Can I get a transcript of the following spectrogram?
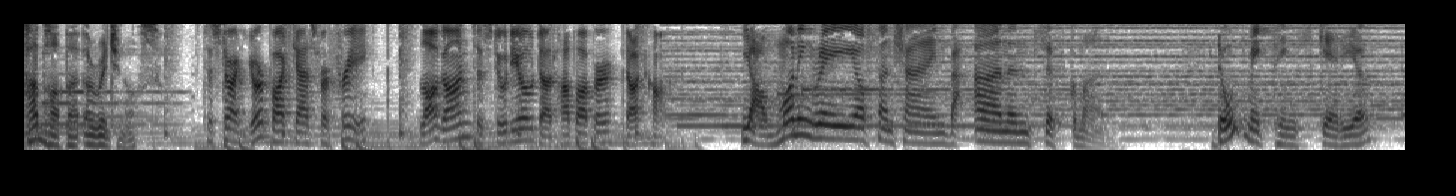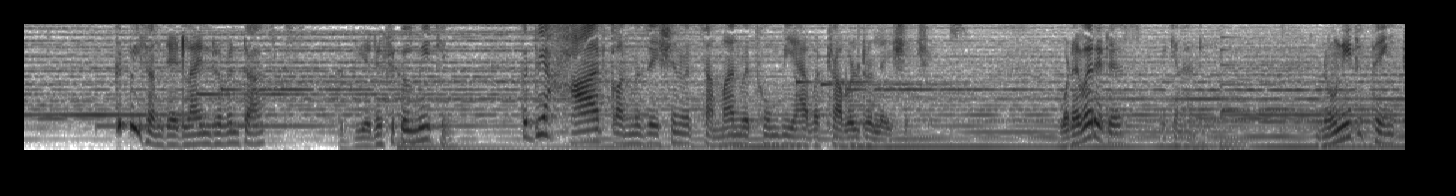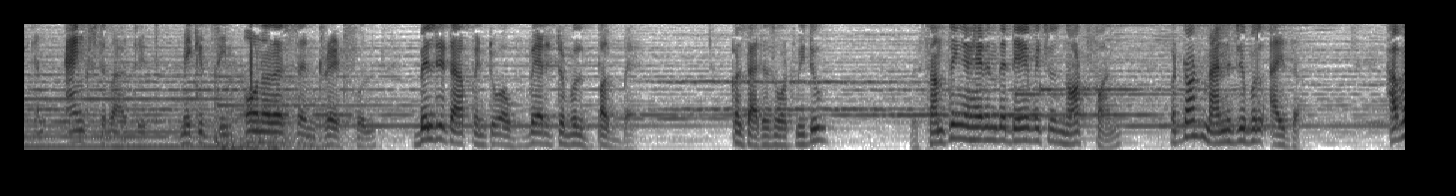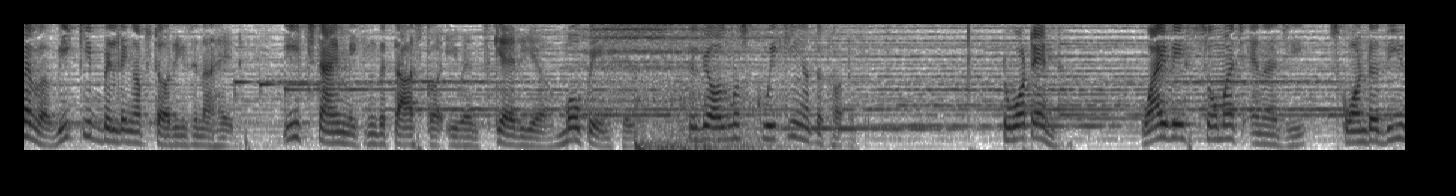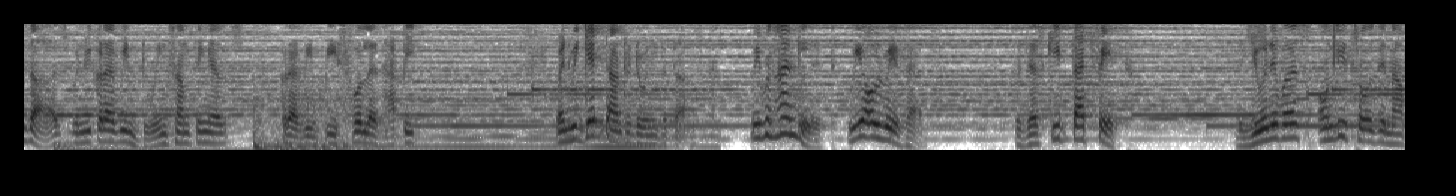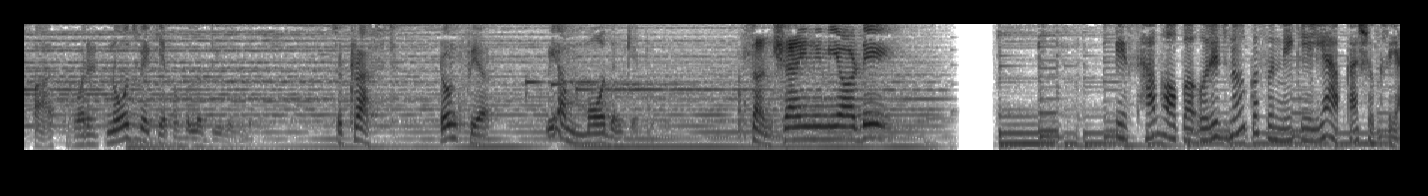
Hubhopper Originals. To start your podcast for free, log on to studio.hubhopper.com. Your morning ray of sunshine by Anand Sivkumar. Don't make things scarier. Could be some deadline driven tasks, could be a difficult meeting, could be a hard conversation with someone with whom we have a troubled relationships. Whatever it is, we can handle it. No need to think and angst about it, make it seem onerous and dreadful, build it up into a veritable bugbear. Because that is what we do. There's something ahead in the day which is not fun, but not manageable either. However, we keep building up stories in our head, each time making the task or event scarier, more painful, till we're almost quaking at the thought of it. To what end? Why waste so much energy, squander these hours when we could have been doing something else, could have been peaceful and happy? When we get down to doing the task, we will handle it. We always have. So just keep that faith. The universe only throws in our path what it knows we're capable of dealing with. So trust, don't fear, we are more than capable. Sunshine in your day. इस hub hopper original को सुनने के लिए आपका शुक्रिया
